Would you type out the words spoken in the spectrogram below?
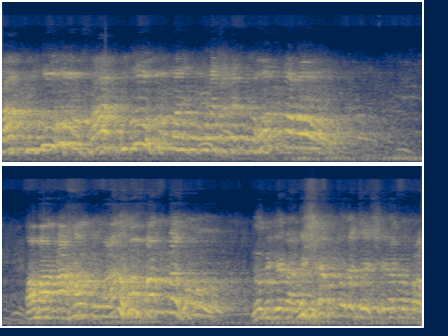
ফাখুদুহু ফাখুদুহু মানে তোমরা সেটা গ্রহণ করো আমার আহাত আনহু ফান্তাহু নবী যেটা নিষেধ করেছে, সেটা তোমরা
